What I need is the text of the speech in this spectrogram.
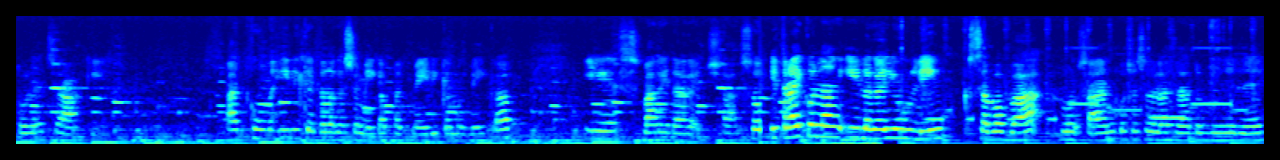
tulad sa akin. At kung mahilig ka talaga sa makeup at mahilig ka mag-makeup, is talaga ito siya. So, itry ko lang ilagay yung link sa baba kung saan ko siya sa Lazada binili.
